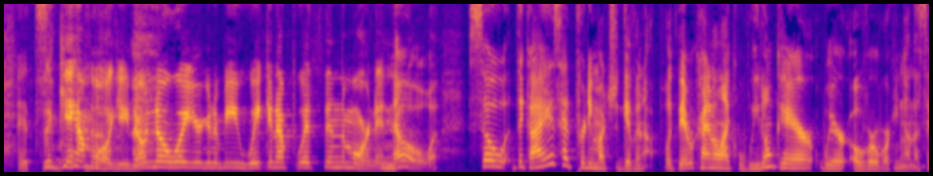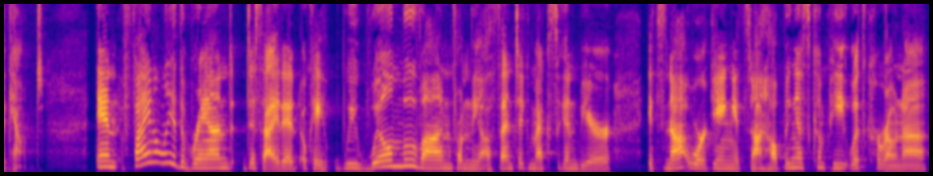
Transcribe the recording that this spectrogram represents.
It's a gamble. you don't know what you're gonna be waking up with in the morning. No. So the guys had pretty much given up. Like they were kind of like, we don't care. We're overworking on this account. And finally, the brand decided, okay, we will move on from the authentic Mexican beer. It's not working. It's not helping us compete with Corona.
